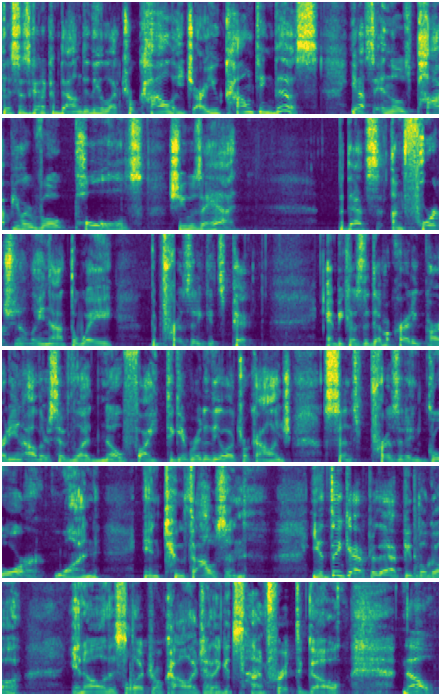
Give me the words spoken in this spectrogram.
This is going to come down to the electoral college. Are you counting this? Yes, in those popular vote polls, she was ahead. But that's unfortunately not the way the president gets picked and because the Democratic Party and others have led no fight to get rid of the Electoral College since President Gore won in 2000, you'd think after that people go, you know, this Electoral College, I think it's time for it to go. No.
